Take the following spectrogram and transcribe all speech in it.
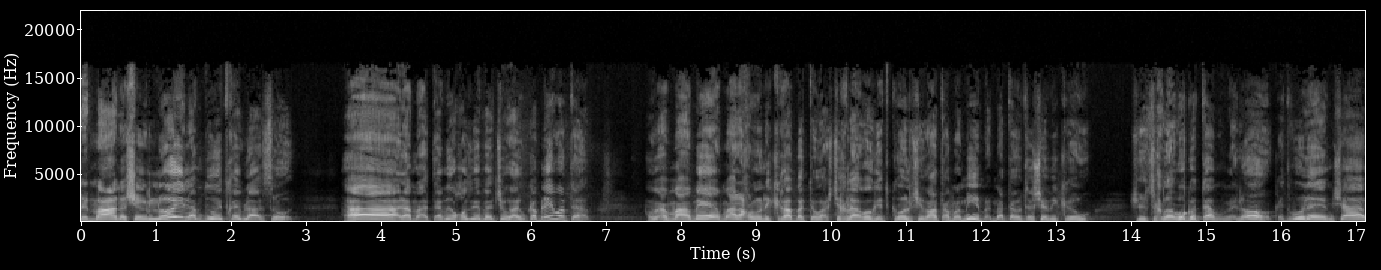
למען אשר לא ילמדו אתכם לעשות. אה, למה? אתם היו חוזרים בתשובה, היו מקבלים אותם. אומר, מה אנחנו נקרא בתורה? שצריך להרוג את כל שבעת עממים? מה אתה רוצה שהם יקראו? שצריך להרוג אותם? לא, כתבו להם שם,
